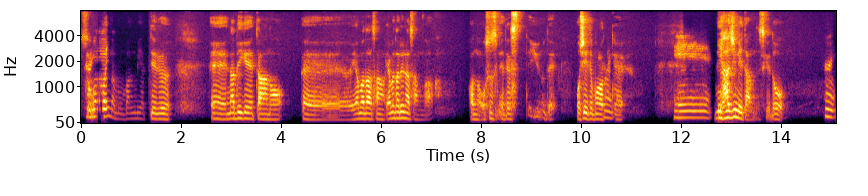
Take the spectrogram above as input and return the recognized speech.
そこの今も番組やってる、えーナビゲーターの、えー山田さん、山田玲奈さんが、あの、おすすめですっていうので教えてもらって、へえ。見始めたんですけど、はい。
